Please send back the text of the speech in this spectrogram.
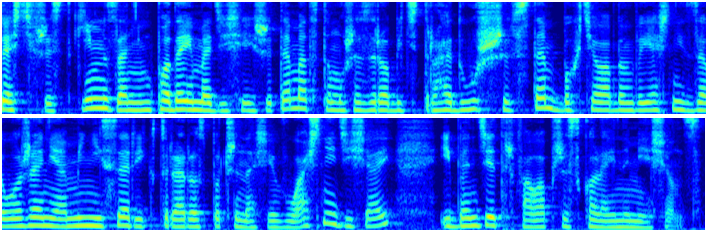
Cześć wszystkim. Zanim podejmę dzisiejszy temat, to muszę zrobić trochę dłuższy wstęp, bo chciałabym wyjaśnić założenia miniserii, która rozpoczyna się właśnie dzisiaj i będzie trwała przez kolejny miesiąc.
